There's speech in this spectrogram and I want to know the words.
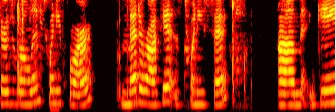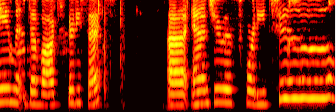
There's Roland, 24. Meta Rocket is 26. Um, Game Devox, 36. Uh, Andrew is 42.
